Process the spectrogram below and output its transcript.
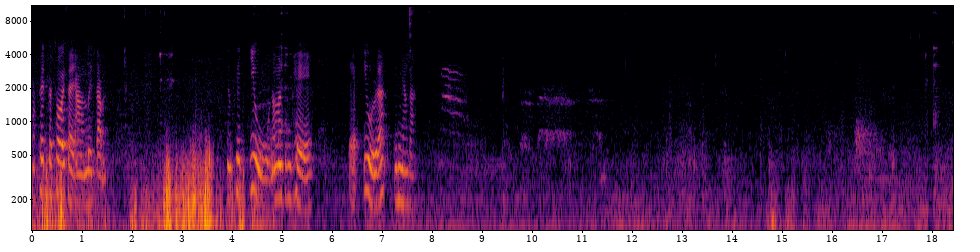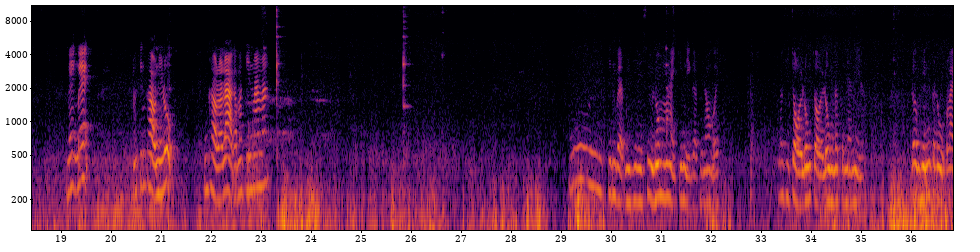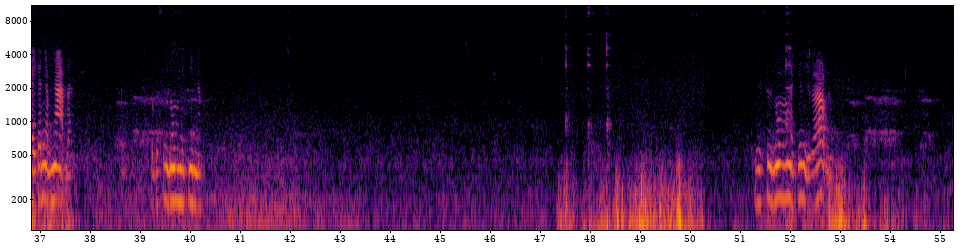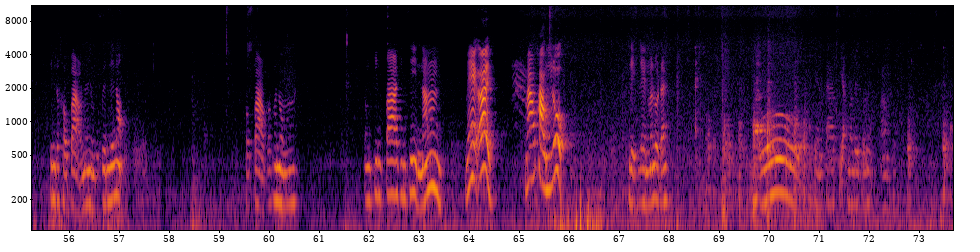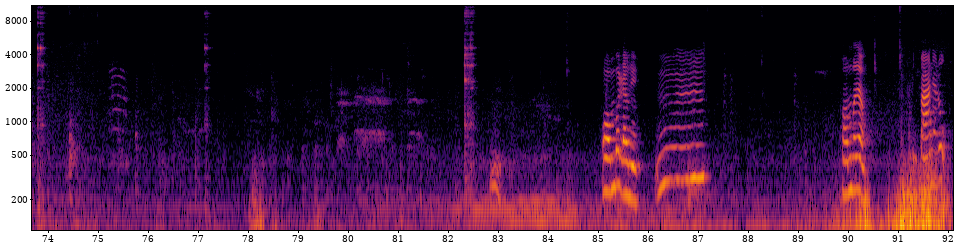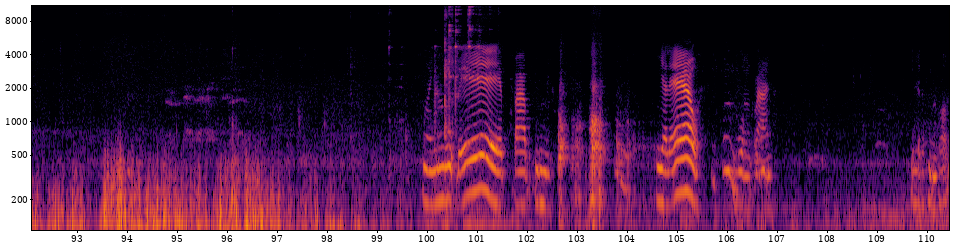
มักเพชรกระชอยใส่อ่างเลยตำ เพชรจิ้วน้ำมันเป็นแผลแสบจิ้วเลยนะกินยังกะเมฆเมฆมากินข้าวนี่ลูก กินข้าวและล่ะกันมากินมามาโอ้ยกินแบบนี้ซื้อนมมาให้กินอีกแล้วพี่น้องเอ้ย แล้วที่จอยลงจอยลงแล้วเป็นแนวนี้นะเริ่มเห็นกระดูกไหลกันหยาบๆแล้วก็ไปซื้อนมให้กินนะซื้อนมมาให้กินอีกแล้วกินแต่ข้าวเปล่าเนี่ยหนูเป็นได้เนาะเปล่าก็ขนม ต้องกินปลากินซีนน้ำแม่เอ้ย มาเอาเข่านี่ลูกเล็กเล่นมาโหลดได้โอ้เสียงตาเสียกมาเลยตัวลูกเอาอืมพร้อมหมดแล้วนี่ อืมพร้อมไปแล้ว ป็นปลาเนี่ยลูกเมื่อยน้ำลูกเด้ปลากินเหียแล้วบ่วงกลานกินแล้วก็ถิ่มพร้อม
